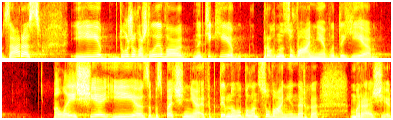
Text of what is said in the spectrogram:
зараз. І дуже важливо не тільки прогнозування видає але ще і забезпечення ефективного балансування енергомережі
